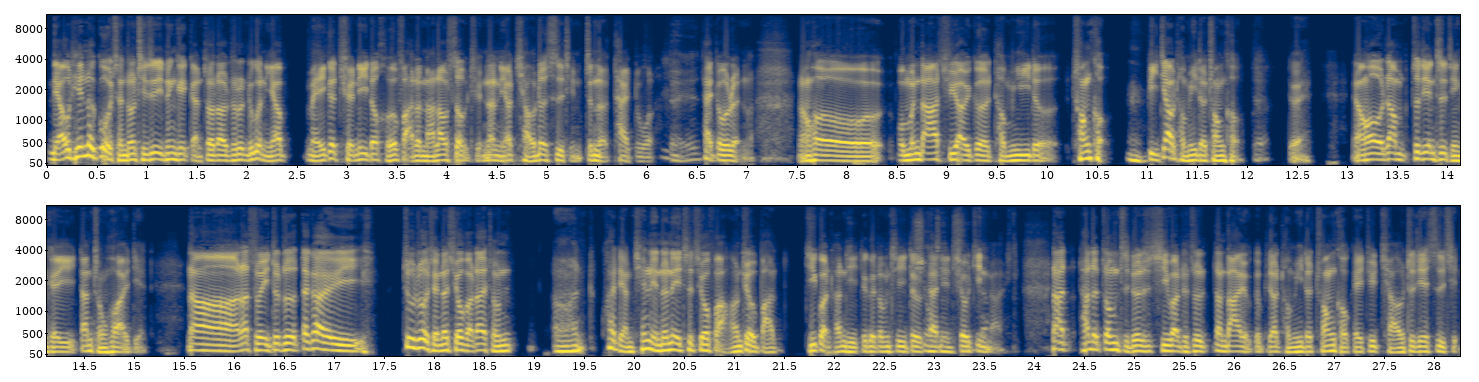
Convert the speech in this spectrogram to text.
聊天的过程中，其实一定可以感受到，就是如果你要每一个权利都合法的拿到授权，那你要调的事情真的太多了，对，太多人了。然后我们大家需要一个统一的窗口，嗯，比较统一的窗口，对对，然后让这件事情可以单纯化一点。那那所以就是大概著作权的修法，大概从嗯、呃、快两千年的那次修法，好像就把。集管团体这个东西这个概念修进来，那它的宗旨就是希望就是让大家有个比较统一的窗口，可以去调这些事情，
